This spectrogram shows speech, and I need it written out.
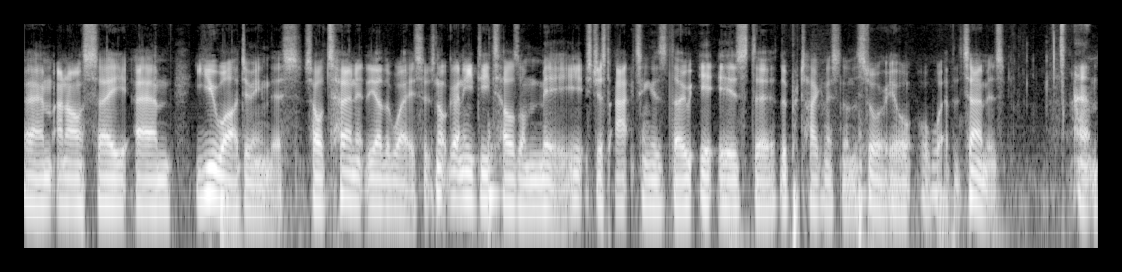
um, and I'll say um, you are doing this. So I'll turn it the other way. So it's not got any details on me. It's just acting as though it is the the protagonist of the story or, or whatever the term is. Um,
